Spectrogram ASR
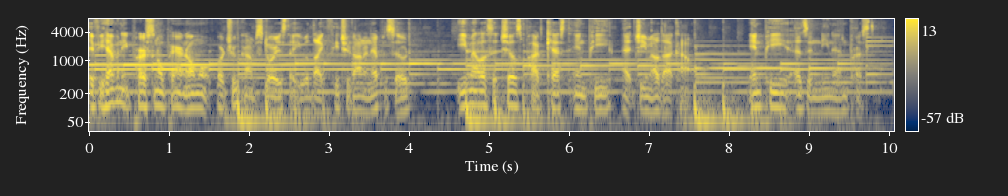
If you have any personal, paranormal, or true crime stories that you would like featured on an episode, email us at chillspodcastnp at gmail.com. NP as in Nina and Preston.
